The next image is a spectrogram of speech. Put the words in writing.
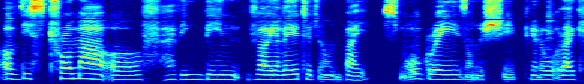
of this trauma of having been violated on by small grays on the ship, you know, like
